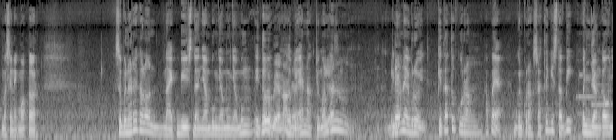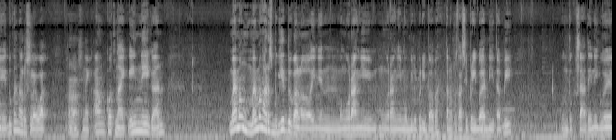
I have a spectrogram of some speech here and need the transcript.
masih naik motor sebenarnya kalau naik bis dan nyambung nyambung nyambung itu, Itu lebih enak, ya? enak cuman Iya kan sih. Gimana ya bro? Kita tuh kurang apa ya bukan kurang strategis tapi penjangkaunya itu kan harus lewat Ah. harus naik angkot naik ini kan. Memang memang harus begitu kalau ingin mengurangi mengurangi mobil pribadi apa transportasi pribadi. Tapi untuk saat ini gue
